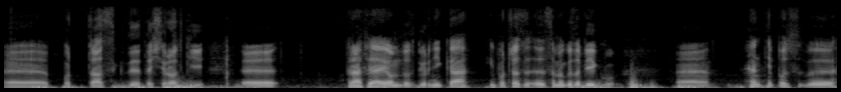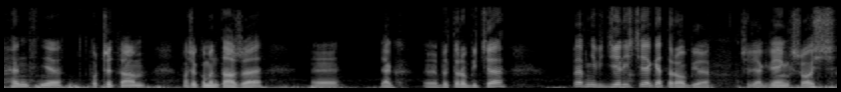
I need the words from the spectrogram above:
e, podczas gdy te środki e, trafiają do zbiornika i podczas samego zabiegu. Chętnie, chętnie poczytam Wasze komentarze, jak Wy to robicie. Pewnie widzieliście, jak ja to robię, czyli jak większość.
